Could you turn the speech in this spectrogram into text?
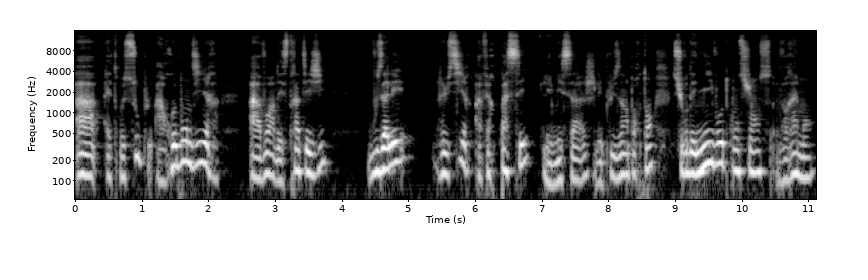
à être souple, à rebondir, à avoir des stratégies, vous allez réussir à faire passer les messages les plus importants sur des niveaux de conscience vraiment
